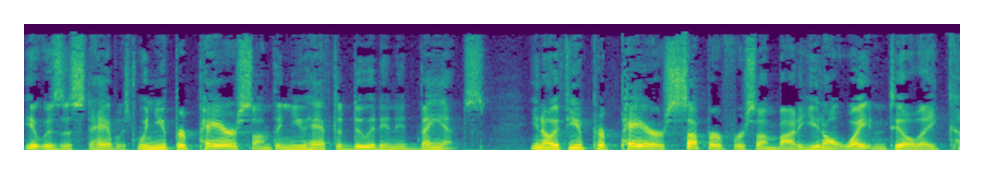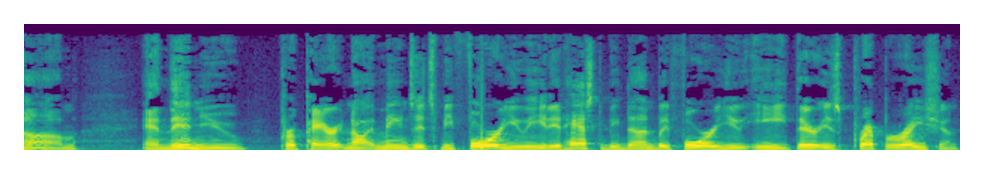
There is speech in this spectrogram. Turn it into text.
It was established. When you prepare something, you have to do it in advance. You know, if you prepare supper for somebody, you don't wait until they come and then you prepare it. No, it means it's before you eat. It has to be done before you eat. There is preparation.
